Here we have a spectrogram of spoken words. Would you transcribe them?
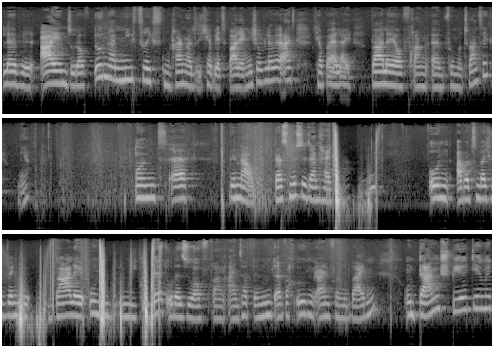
Level 1 oder auf irgendeinem niedrigsten Rang. Also ich habe jetzt Barley nicht auf Level 1, ich habe Barley, Barley auf Rang äh, 25. Ja. Und äh, genau, das müsst ihr dann halt machen. Und aber zum Beispiel, wenn ihr Barley und irgendwie Colette oder so auf Rang 1 habt, dann nimmt einfach irgendeinen von den beiden. Und dann spielt ihr mit,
